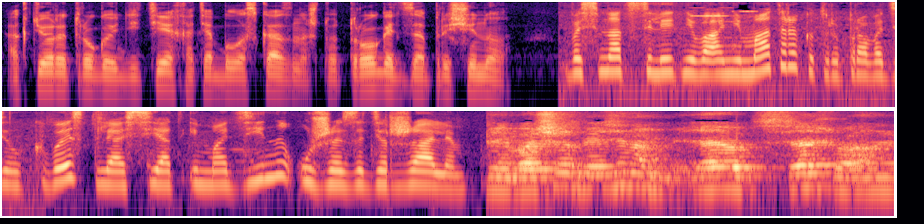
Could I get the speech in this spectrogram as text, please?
актеры трогают детей, хотя было сказано, что трогать запрещено. 18-летнего аниматора, который проводил квест для Асиат и Мадины, уже задержали. Большой с бензином, я вот она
